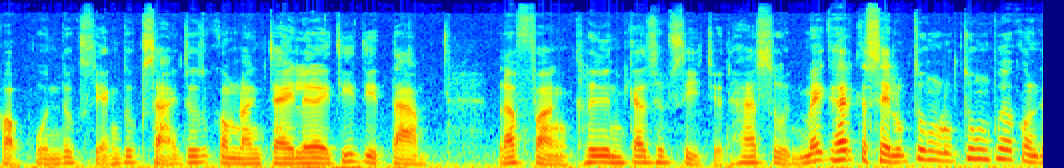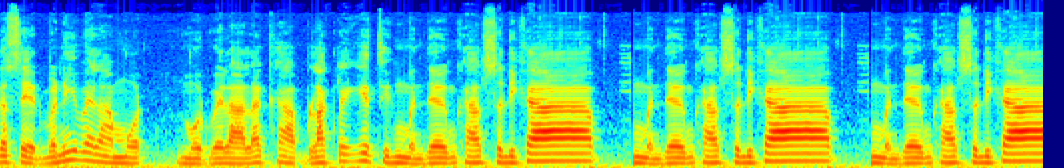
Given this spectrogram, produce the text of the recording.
ขอบคุณทุกเสียงทุกสายทุกกำลังใจเลยที่ติดตามรับฟังคลื่น 94.50ไม่คัดเกษตรลูกทุ่งลูกทุ่งเพื่อคนเกษตรวันนี้เวลาหมดหมดเวลาแล้วครับ รักและคิดถึงเหมือนเดิมครับ สวัสดีครับ เหมือนเดิมครับ สวัสดีครับ เหมือนเดิมครับ สวัสดีครั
